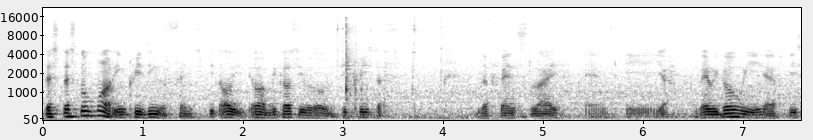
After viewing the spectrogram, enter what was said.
there's, there's no point of increasing the fan speed. Or, or because it will decrease the the fence life and uh, yeah there we go we have this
